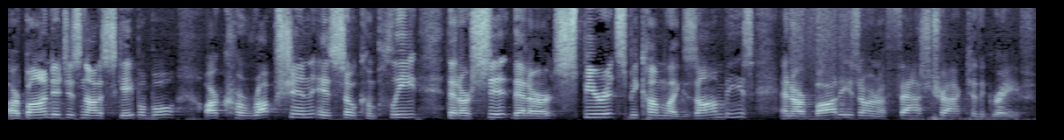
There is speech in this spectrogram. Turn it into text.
Our bondage is not escapable. Our corruption is so complete that our, that our spirits become like zombies and our bodies are on a fast track to the grave.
